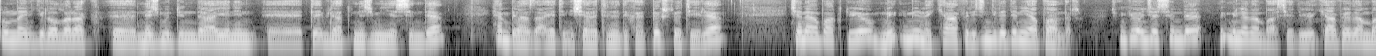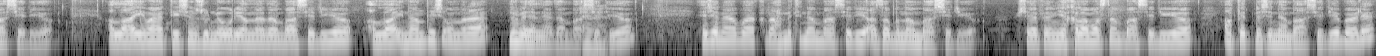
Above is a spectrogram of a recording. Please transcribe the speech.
bununla ilgili olarak e, Necmuddin Daye'nin e, Tevilat-ı Necmiyesinde hem biraz da ayetin işaretine dikkat etmek suretiyle Cenab-ı Hak diyor mümin ve kafir için dilediğini yapandır. Çünkü öncesinde müminlerden bahsediyor, kafirden bahsediyor. Allah'a iman ettiği için zulme uğrayanlardan bahsediyor. Allah'a inandığı için onlara zulmedenlerden bahsediyor. Evet. E Cenab-ı Hak rahmetinden bahsediyor, azabından bahsediyor. İşte efendim yakalamasından bahsediyor, affetmesinden bahsediyor. Böyle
